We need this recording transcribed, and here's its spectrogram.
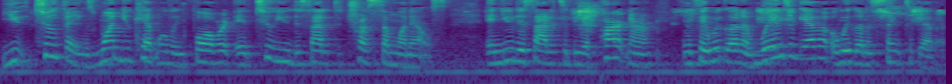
you two things. One, you kept moving forward, and two, you decided to trust someone else. And you decided to be a partner and say, we're going to win together or we're going to sink together.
